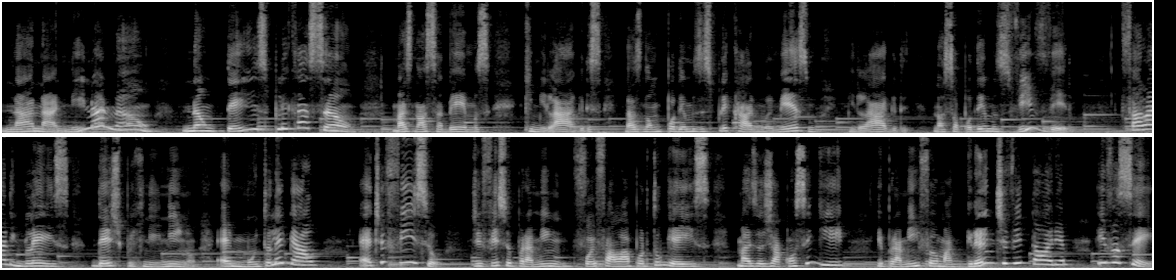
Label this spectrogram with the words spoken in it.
Nananina, não, não tem explicação. Mas nós sabemos que milagres nós não podemos explicar, não é mesmo? Milagre nós só podemos viver. Falar inglês desde pequenininho é muito legal. É difícil. Difícil para mim foi falar português, mas eu já consegui e para mim foi uma grande vitória. E você,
